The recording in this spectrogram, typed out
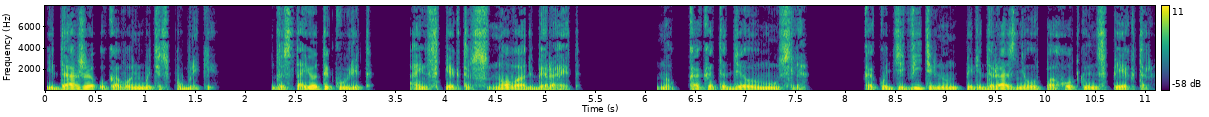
и даже у кого-нибудь из публики. Достает и курит, а инспектор снова отбирает. Но как это делал Мусля? Как удивительно он передразнивал походку инспектора.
